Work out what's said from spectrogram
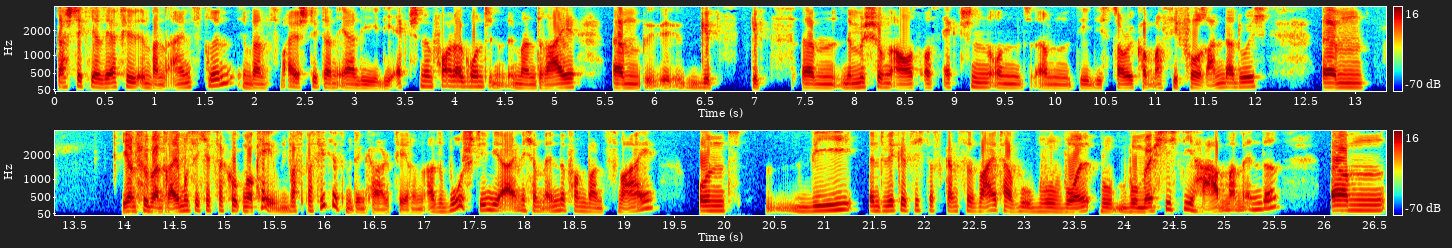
da steckt ja sehr viel in Band 1 drin. In Band 2 steht dann eher die, die Action im Vordergrund. In, in Band 3 ähm, gibt es ähm, eine Mischung aus, aus Action und ähm, die, die Story kommt massiv voran dadurch. Ähm, ja, und für Band 3 muss ich jetzt da gucken, okay, was passiert jetzt mit den Charakteren? Also wo stehen die eigentlich am Ende von Band 2 und wie entwickelt sich das Ganze weiter? Wo, wo, wo, wo möchte ich die haben am Ende? Ähm,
